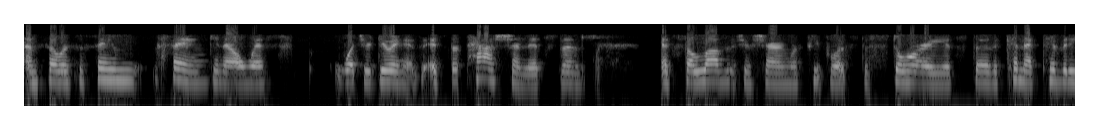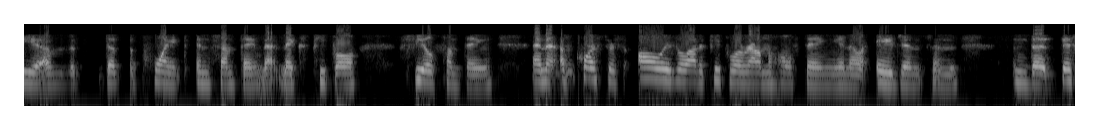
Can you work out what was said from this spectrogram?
and so it's the same thing you know with what you're doing it's it's the passion it's the it's the love that you're sharing with people. It's the story. It's the, the connectivity of the, the the point in something that makes people feel something. And uh, of course, there's always a lot of people around the whole thing. You know, agents and, and the this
